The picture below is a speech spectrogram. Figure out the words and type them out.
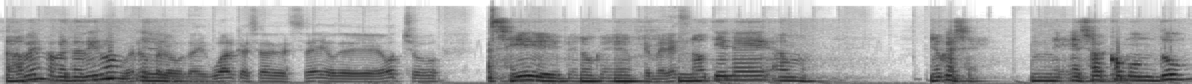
¿Sabes lo que te digo? Bueno, Que- pero da igual que sea de 6 o de 8. Sí, pero que, Que merece. no tiene. yo qué sé. Eso es como un Doom,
